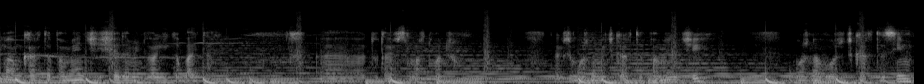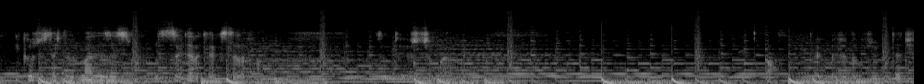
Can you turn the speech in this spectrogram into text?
I mam kartę pamięci 7,2 GB e, tutaj w smartwatchu. Także można mieć kartę pamięci, można włożyć kartę SIM i korzystać normalnie ze, z zegarka jak z telefonu. Co tu jeszcze mamy? O, tak będzie dobrze widać.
